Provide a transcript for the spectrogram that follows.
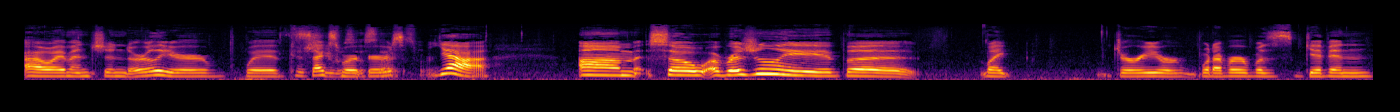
how I mentioned earlier with sex workers. sex worker. Yeah. Um. So originally, the like jury or whatever was given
